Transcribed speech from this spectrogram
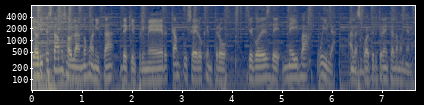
Y ahorita estábamos hablando, Juanita, de que el primer campusero que entró llegó desde Neiva, Huila, a las 4 y 30 de la mañana.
